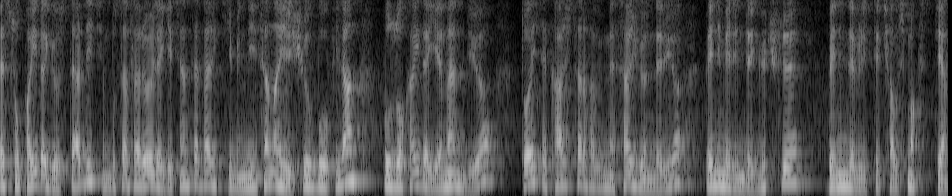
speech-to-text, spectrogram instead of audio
Ve sopayı da gösterdiği için bu sefer öyle geçen seferki gibi Nisan ayı şu bu filan bu zokayı da yemem diyor. Dolayısıyla karşı tarafa bir mesaj gönderiyor. Benim elimde güçlü, benimle birlikte çalışmak isteyen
